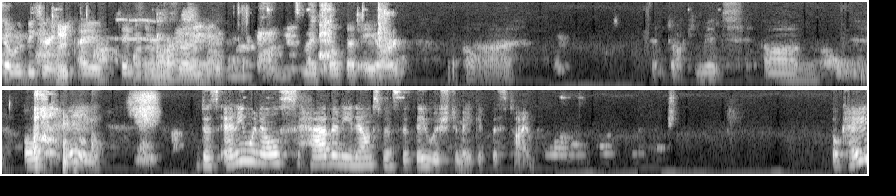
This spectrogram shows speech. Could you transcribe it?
That would be great. Hey. I thank you. All right. So I need to- myself at AR. Uh, document. Um, okay. Does anyone else have any announcements that they wish to make at this time? Okay,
